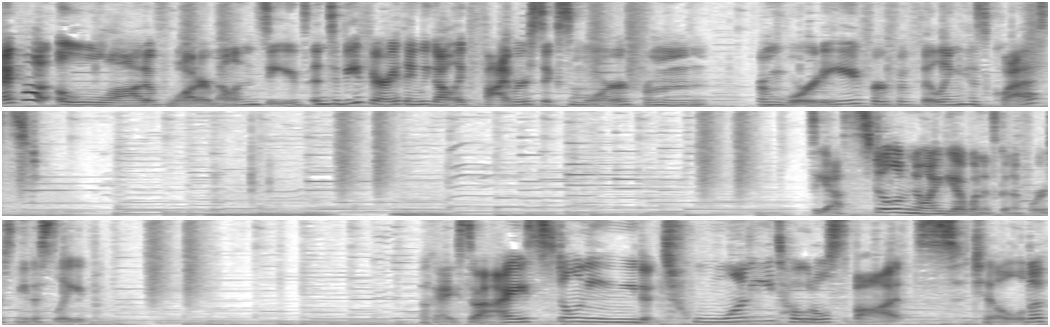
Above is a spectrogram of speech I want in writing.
I bought a lot of watermelon seeds. And to be fair, I think we got like five or six more from from Gordy for fulfilling his quest. Still have no idea when it's gonna force me to sleep. Okay, so I still need 20 total spots tilled.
